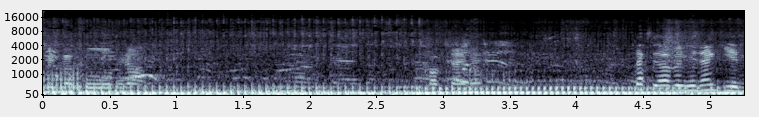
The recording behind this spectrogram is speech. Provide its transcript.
เป็นกระปูพี่น้อง ขอบใจไหมนั อัน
